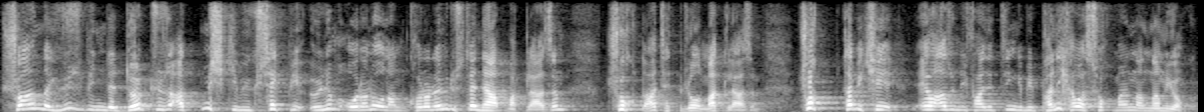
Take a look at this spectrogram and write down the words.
şu anda 100 binde 460 gibi yüksek bir ölüm oranı olan koronavirüste ne yapmak lazım? Çok daha tedbirli olmak lazım. Çok tabii ki ev az önce ifade ettiğim gibi panik hava sokmanın anlamı yok.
